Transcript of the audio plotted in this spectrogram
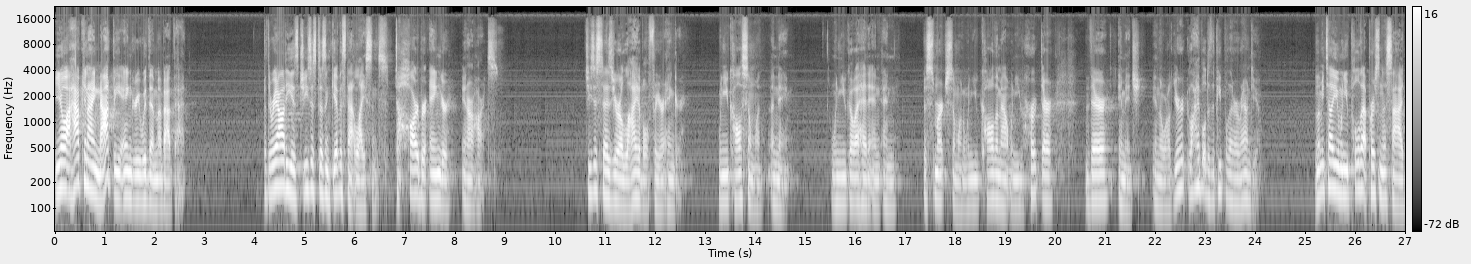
You know, how can I not be angry with them about that? But the reality is, Jesus doesn't give us that license to harbor anger in our hearts. Jesus says you're liable for your anger when you call someone a name, when you go ahead and, and besmirch someone, when you call them out, when you hurt their, their image in the world. You're liable to the people that are around you. let me tell you, when you pull that person aside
